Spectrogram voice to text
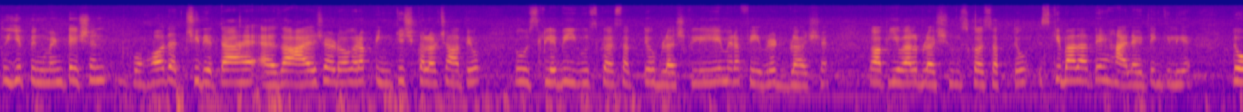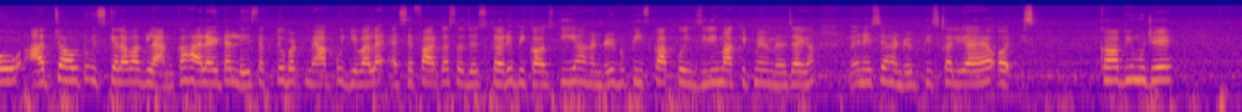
तो ये पिगमेंटेशन बहुत अच्छी देता है। एज आ आई शेडो अगर आप पिंकिश कलर चाहते हो तो उसके लिए भी यूज़ कर सकते हो। ब्लश के लिए, ये मेरा फेवरेट ब्लश है। तो आप ये वाला ब्लश यूज़ कर सकते हो। इसके बाद आते हैं हाईलाइटिंग के लिए। तो आप चाहो तो इसके अलावा ग्लैम का हाईलाइटर ले सकते हो बट मैं आपको ये वाला एसएफआर का सजेस्ट कर रही हूँ बिकॉज़ कि यह हंड्रेड रुपीज़ का आपको ईजिली मार्केट में मिल जाएगा। मैंने इसे हंड्रेड रुपीज़ का लिया है और इसका भी मुझे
